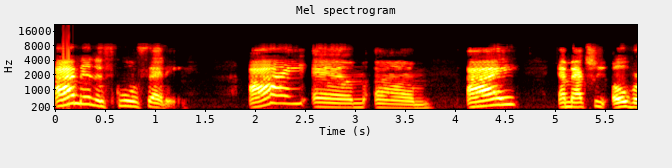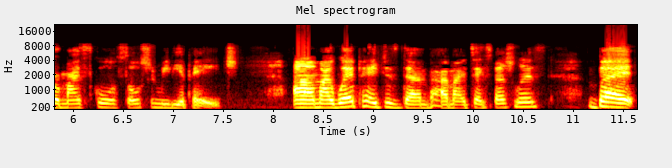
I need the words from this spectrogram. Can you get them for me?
I'm in a school setting. I am um I am actually over my school social media page. Um, my web page is done by my tech specialist, but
